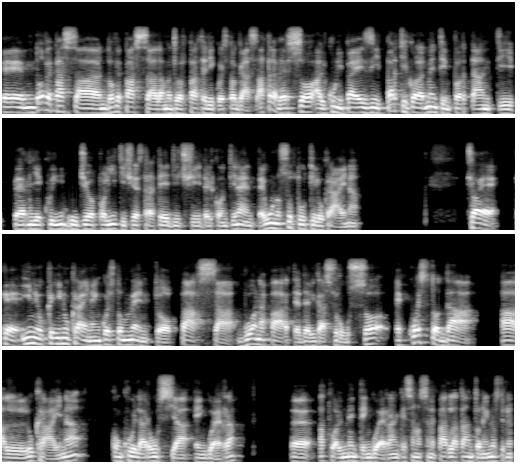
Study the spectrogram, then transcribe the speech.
Eh, dove, passa, dove, passa, la maggior parte di questo gas? Attraverso alcuni paesi particolarmente importanti per gli equilibri geopolitici e strategici del continente, uno su tutti l'Ucraina. Cioè che in, in Ucraina in questo momento passa buona parte del gas russo e questo dà all'Ucraina, con cui la Russia è in guerra, eh, attualmente in guerra, anche se non se ne parla tanto nei nostri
